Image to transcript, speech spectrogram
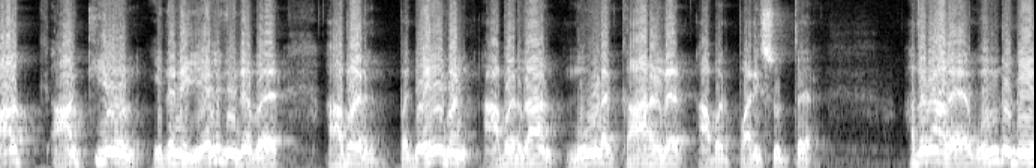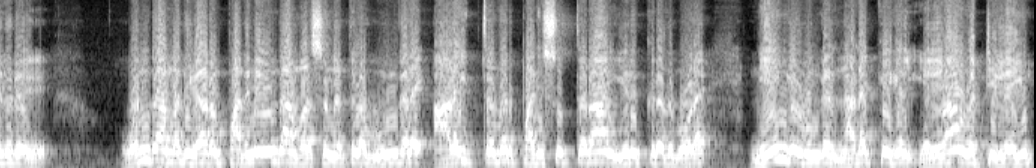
ஆக்- ஆக்கியோன் இதனை எழுதினவர் அவர் தேவன் அவர்தான் மூல காரணர் அவர் பரிசுத்தர். அதனால ஒன்று பேதரு ஒன்றாம் அதிகாரம் பதினைந்தாம் வசனத்துல உங்களை அழைத்தவர் பரிசுத்தராய் இருக்கிறது போல நீங்கள் உங்கள் நடக்கைகள் எல்லாவற்றிலேயும்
